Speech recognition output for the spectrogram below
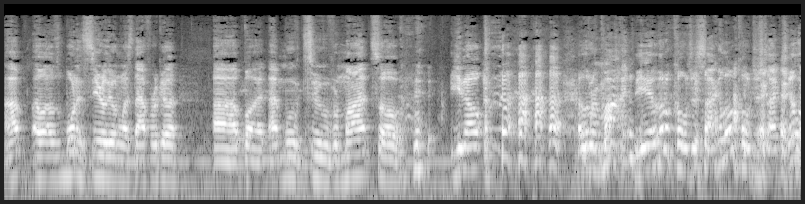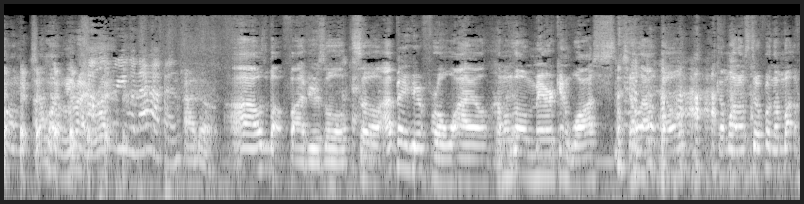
I, I was born in Sierra Leone, West Africa, uh, but I moved to Vermont, so you know, a little Vermont? yeah, a little culture shock, a little culture shock. Chill on me, chill on me. Right, How old right. were you when that happened? I know. Uh, I was about five years old, Okay. so I've been here for a while. I'm a little American wash. Chill out, though. Come on, I'm still from the mo-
